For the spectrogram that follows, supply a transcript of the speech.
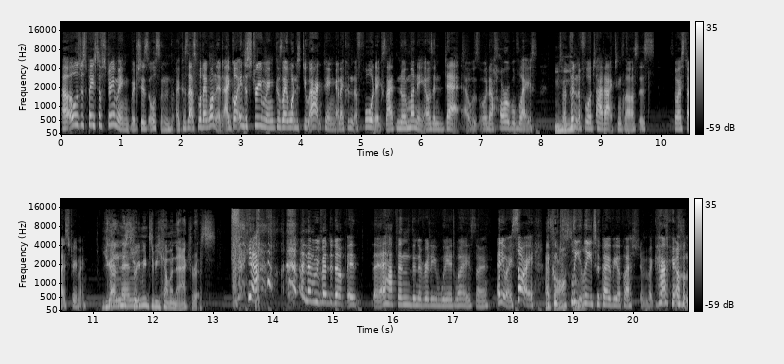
Uh, all just based off streaming, which is awesome because that's what I wanted. I got into streaming because I wanted to do acting and I couldn't afford it because I had no money. I was in debt. I was in a horrible place, so I Mhm. couldn't afford to have acting classes. So I started streaming. You got and into then- streaming to become an actress. yeah. And then we've ended up it, it happened in a really weird way. So anyway, sorry, That's I awesome. completely took over your question, but carry on.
